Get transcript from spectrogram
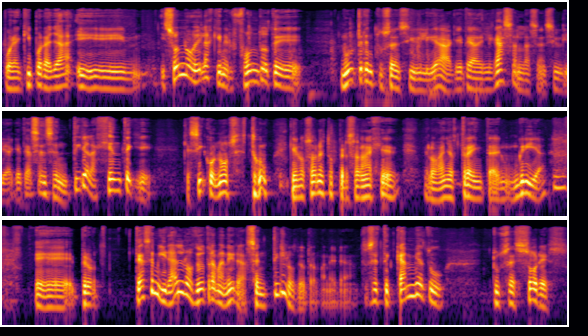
por aquí por allá. Y, y son novelas que en el fondo te nutren tu sensibilidad, que te adelgazan la sensibilidad, que te hacen sentir a la gente que que sí conoces tú, que no son estos personajes de los años 30 en Hungría, eh, pero te hace mirarlos de otra manera, sentirlos de otra manera. Entonces te cambia tu, tus sensores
